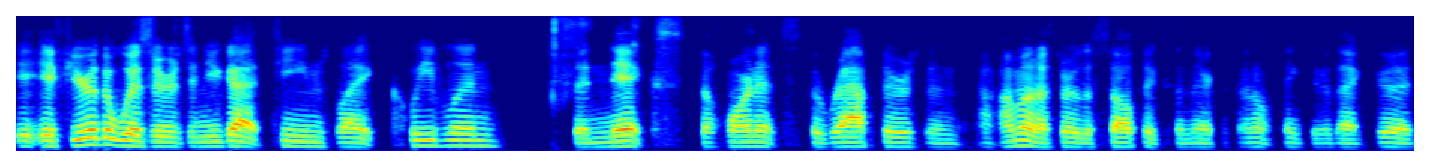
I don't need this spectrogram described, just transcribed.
if you're the Wizards and you got teams like Cleveland, the Knicks, the Hornets, the Raptors, and I'm gonna throw the Celtics in there because I don't think they're that good.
